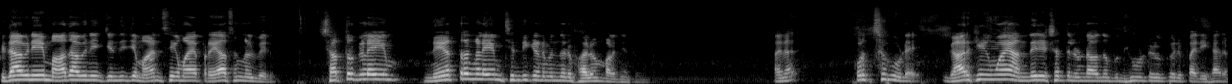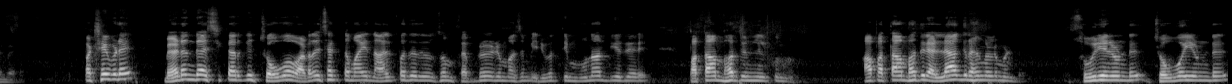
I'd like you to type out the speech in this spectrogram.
പിതാവിനെയും മാതാവിനെയും ചിന്തിച്ച് മാനസികമായ പ്രയാസങ്ങൾ വരും. ശത്രുക്കളെയും നേത്രങ്ങളെയും ചിന്തിക്കണമെന്നൊരു ഫലവും പറഞ്ഞിട്ടുണ്ട്. അതിനാൽ കുറച്ചുകൂടെ ഗാർഹികമായ അന്തരീക്ഷത്തിലുണ്ടാകുന്ന ബുദ്ധിമുട്ടുകൾക്ക് ഒരു പരിഹാരം വേണം. പക്ഷേ ഇവിടെ മേഡൻ രാശിക്കാർക്ക് ചൊവ്വ വളരെ ശക്തമായി നാൽപ്പത് ദിവസം ഫെബ്രുവരി മാസം ഇരുപത്തി മൂന്നാം തീയതി വരെ പത്താം ഭാവത്തിൽ നിൽക്കുന്നു. ആ പത്താം ഭാവത്തിൽ എല്ലാ ഗ്രഹങ്ങളുമുണ്ട് സൂര്യനുണ്ട് ചൊവ്വയുണ്ട്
